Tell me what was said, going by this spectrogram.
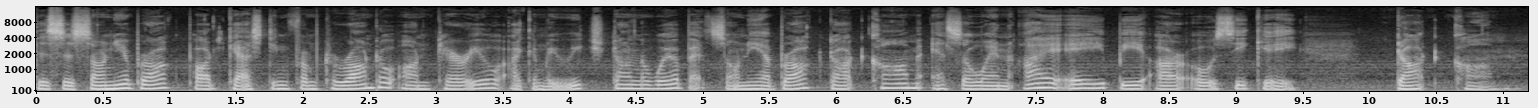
This is Sonia Brock podcasting from Toronto, Ontario. I can be reached on the web at soniabrock.com, S O N I A B R O C K dot com.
